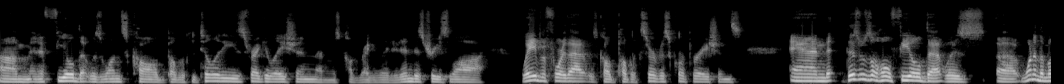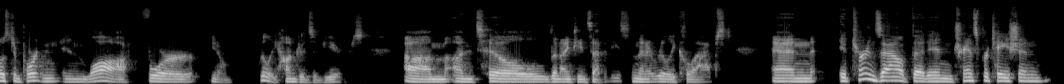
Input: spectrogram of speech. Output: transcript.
um, in a field that was once called public utilities regulation, then was called regulated industries law, Way before that, it was called public service corporations. And this was a whole field that was uh, one of the most important in law for, you know, really hundreds of years um, until the 1970s. And then it really collapsed. And it turns out that in transportation,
